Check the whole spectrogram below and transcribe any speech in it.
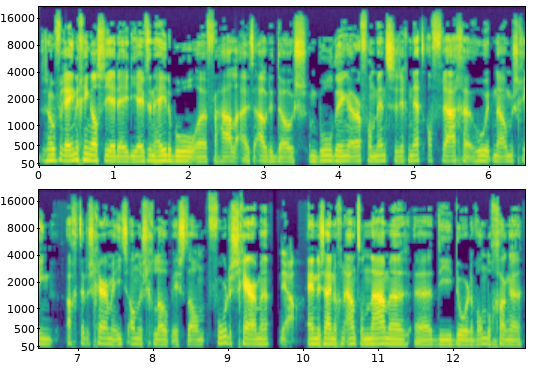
zo'n vereniging als de JD, die heeft een heleboel eh, verhalen uit de oude doos. Een boel dingen waarvan mensen zich net afvragen hoe het nou misschien achter de schermen iets anders gelopen is dan voor de schermen. Ja. En er zijn nog een aantal namen eh, die door de wandelgangen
